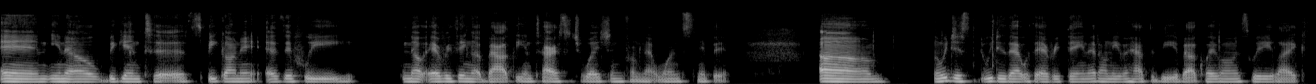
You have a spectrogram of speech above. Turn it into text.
and you know begin to speak on it as if we know everything about the entire situation from that one snippet. Um, and we just we do that with everything. That don't even have to be about Quavo and Saweetie Like,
